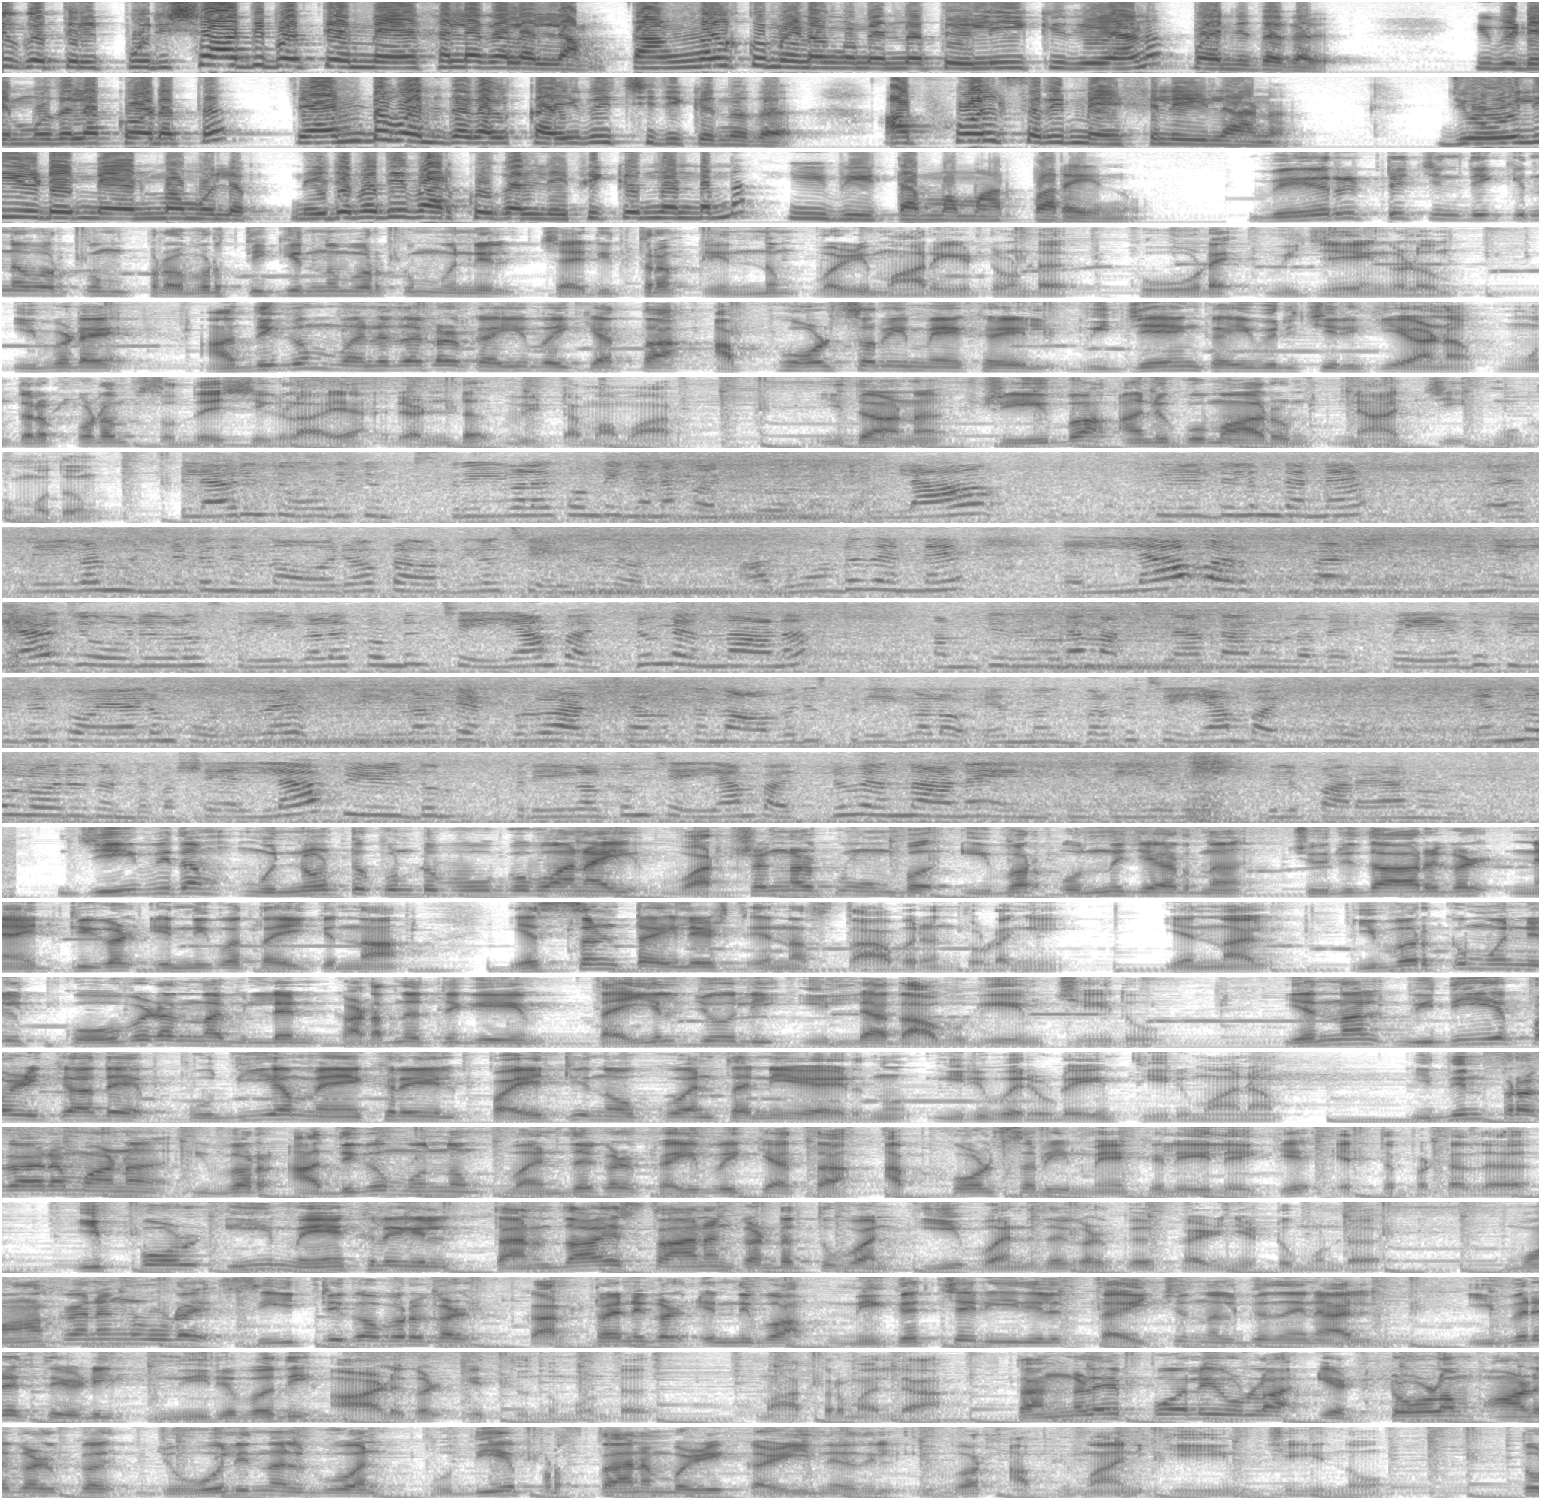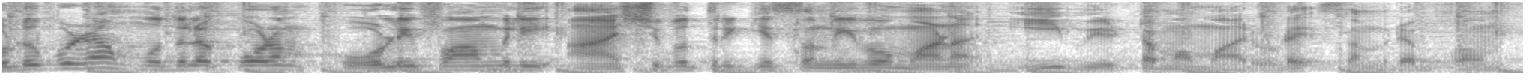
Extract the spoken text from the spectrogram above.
യുഗത്തിൽ പുരുഷാധിപത്യ മേഖലകളെല്ലാം തങ്ങൾക്കുമിണങ്ങുമെന്ന് തെളിയിക്കുകയാണ് വനിതകൾ. ഇവിടെ മുതലക്കോടത്ത് രണ്ട് വനിതകൾ കൈവച്ചിരിക്കുന്നത് അപ്ഹോൾസറി മേഖലയിലാണ്. ജോലിയുടെ മേന്മ മൂലം നിരവധി വർക്കുകൾ ലഭിക്കുന്നുണ്ടെന്ന് ഈ വീട്ടമ്മമാർ പറയുന്നു. വേറിട്ട് ചിന്തിക്കുന്നവർക്കും പ്രവർത്തിക്കുന്നവർക്കും മുന്നിൽ ചരിത്രം എന്നും വഴിമാറിയിട്ടുണ്ട് കൂടെ വിജയങ്ങളും. ഇവിടെ അധികം വനിതകൾ കൈവയ്ക്കാത്ത അപ്ഹോൾസറി മേഖലയിൽ വിജയം കൈവരിച്ചിരിക്കുകയാണ് മുതലക്കുടം സ്വദേശികളായ രണ്ട് വീട്ടമ്മമാർ. ഇതാണ് ഷീബ അനുകുമാറും നാച്ചി മുഹമ്മദും. എല്ലാവരും ചോദിക്കും സ്ത്രീകളെ കൊണ്ട് ഇങ്ങനെ പറ്റുമെന്ന് എല്ലാ ഫീൽഡിലും തന്നെ സ്ത്രീകൾ മുന്നിട്ട് നിന്ന് ഓരോ പ്രവർത്തികൾ ചെയ്തു തുടങ്ങി. അതുകൊണ്ട് തന്നെ എല്ലാ വർക്ക് പണിയും അല്ലെങ്കിൽ എല്ലാ ജോലികളും സ്ത്രീകളെ കൊണ്ടും ചെയ്യാൻ പറ്റുമെന്നാണ് നമുക്ക് ഇതിലൂടെ മനസ്സിലാക്കാനുള്ളത്. ഇപ്പോൾ ഏത് ഫീൽഡിൽ പോയാലും പൊതുവെ സ്ത്രീകൾക്ക് എപ്പോഴും അടിച്ചമർത്തുന്ന അവർ സ്ത്രീകളോ എന്ന് ഇവർക്ക് ചെയ്യാൻ പറ്റുമോ എന്നുള്ളൊരിതുണ്ട്. പക്ഷേ എല്ലാ ഫീൽഡും സ്ത്രീകൾക്കും ചെയ്യാൻ പറ്റുമെന്നാണ് എനിക്ക് ഈ ഒരു ഇതിൽ പറയാനുള്ളത്. ജീവിതം മുന്നോട്ട് കൊണ്ടുപോകുവാനായി വർഷങ്ങൾക്ക് മുമ്പ് ഇവർ ഒന്നു ചേർന്ന് ചുരിദാറുകൾ നൈറ്റികൾ എന്നിവ തയ്ക്കുന്ന എസ് എൻ ടൈലേഴ്സ് എന്ന സ്ഥാപനം തുടങ്ങി. എന്നാൽ ഇവർക്ക് മുന്നിൽ കോവിഡ് എന്ന വില്ലൻ കടന്നെത്തുകയും തയ്യൽ ജോലി ഇല്ലാതാവുകയും ചെയ്തു. എന്നാൽ വിധിയെ പഴിക്കാതെ പുതിയ മേഖലയിൽ പയറ്റി നോക്കുവാൻ തന്നെയായിരുന്നു ഇരുവരുടെയും തീരുമാനം. ഇതിൻ പ്രകാരമാണ് ഇവർ അധികമൊന്നും വനിതകൾ കൈവയ്ക്കാത്ത അപ്ഹോൾസറി മേഖലയിലേക്ക് എത്തപ്പെട്ടത്. ഇപ്പോൾ ഈ മേഖലയിൽ തനതായ സ്ഥാനം കണ്ടെത്തുവാൻ ഈ വനിതകൾക്ക് കഴിഞ്ഞിട്ടുമുണ്ട്. വാഹനങ്ങളുടെ സീറ്റ് കവറുകൾ കർട്ടനുകൾ എന്നിവ മികച്ച രീതിയിൽ തയ്ച്ചു നൽകുന്നതിനാൽ ഇവരെ തേടി നിരവധി ആളുകൾ എത്തുന്നുമുണ്ട്. മാത്രമല്ല തങ്ങളെപ്പോലെയുള്ള എട്ടോളം ആളുകൾക്ക് ജോലി നൽകുവാൻ പുതിയ പ്രസ്ഥാനം വഴി കഴിയുന്നതിൽ ഇവർ അഭിമാനിക്കുകയും ചെയ്യുന്നു. തൊടുപുഴ മുതലക്കോളം ഹോളി ഫാമിലി ആശുപത്രിക്ക് സമീപമാണ് ഈ വീട്ടമ്മമാരുടെ സംരംഭം.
